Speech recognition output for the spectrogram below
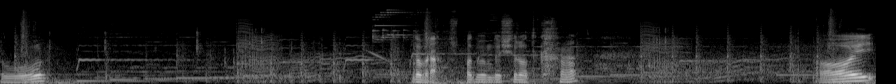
Tu. Dobra, wpadłem do środka. Oj.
